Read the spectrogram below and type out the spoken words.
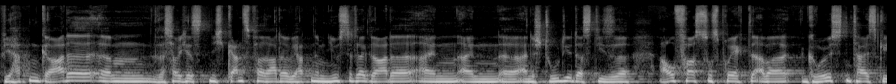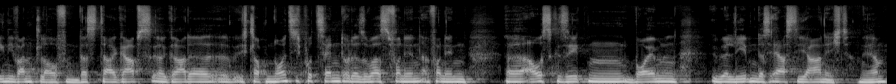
Wir hatten gerade, ähm, das habe ich jetzt nicht ganz parat, aber wir hatten im Newsletter gerade ein, ein, äh, eine Studie, dass diese Aufforstungsprojekte aber größtenteils gegen die Wand laufen. Dass da gab es äh, gerade, äh, ich glaube, 90 Prozent oder sowas von den, von den äh, ausgesäten Bäumen überleben das erste Jahr nicht. Ja?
